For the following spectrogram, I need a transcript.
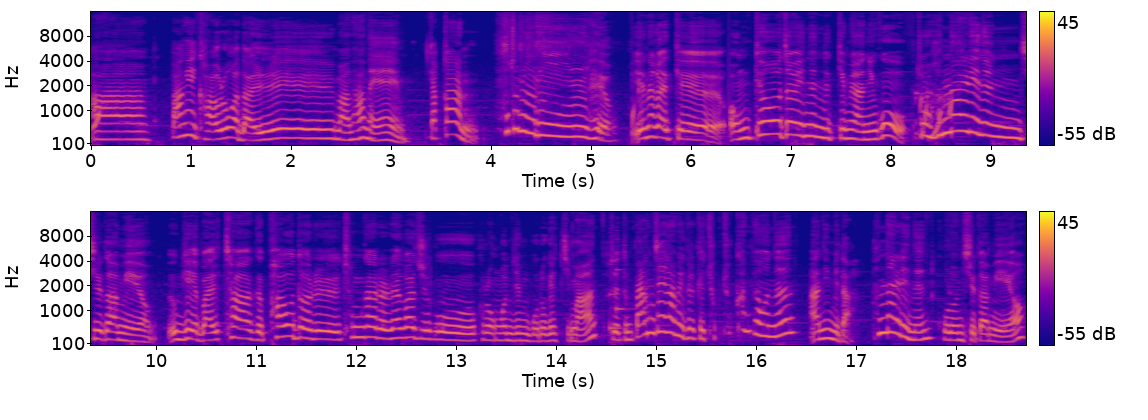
아, 빵에 가루가 날릴만 하네. 약간 후두루루해요. 얘네가 이렇게 엉켜져 있는 느낌이 아니고 좀 흩날리는 질감이에요. 여기에 말차 그 파우더를 첨가를 해가지고 그런 건지는 모르겠지만 어쨌든 빵 질감이 그렇게 촉촉한 편은 아닙니다. 흩날리는 그런 질감이에요.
